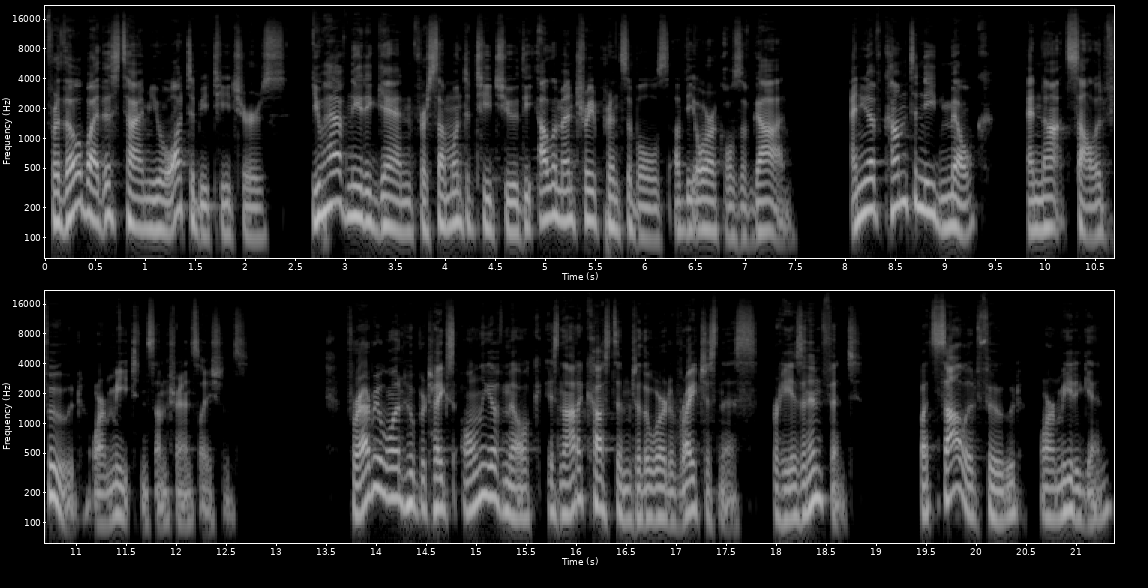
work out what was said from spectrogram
For though by this time you ought to be teachers, you have need again for someone to teach you the elementary principles of the oracles of God. And you have come to need milk and not solid food, or meat in some translations. For everyone who partakes only of milk is not accustomed to the word of righteousness, for he is an infant. But solid food, or meat again,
